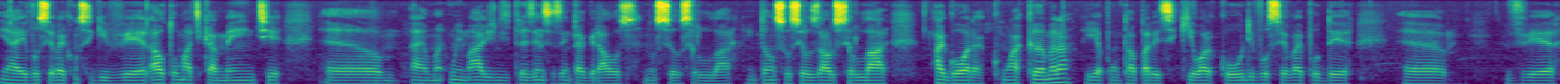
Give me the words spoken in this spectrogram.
E aí você vai conseguir ver automaticamente é, uma, uma imagem de 360 graus no seu celular. Então se você usar o celular agora com a câmera e apontar para esse QR Code, você vai poder é, ver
